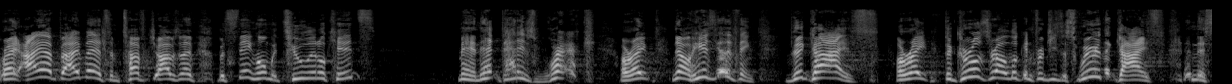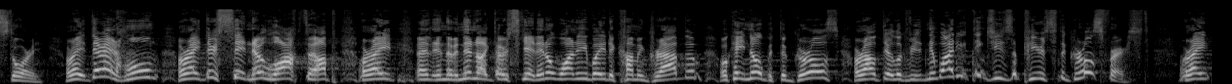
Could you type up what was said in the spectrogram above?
All right, I have I've had some tough jobs in life, but staying home with two little kids, man, that, that is work. All right. Now, here's the other thing: the guys, All right? The girls are out looking for Jesus. Where are the guys in this story? All right? They're at home. All right? They're sitting. They're locked up. All right? And, and, then like they're scared. They don't want anybody to come and grab them. Okay? No, but the girls are out there looking for you. Then why do you think Jesus appears to the girls first? All right?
